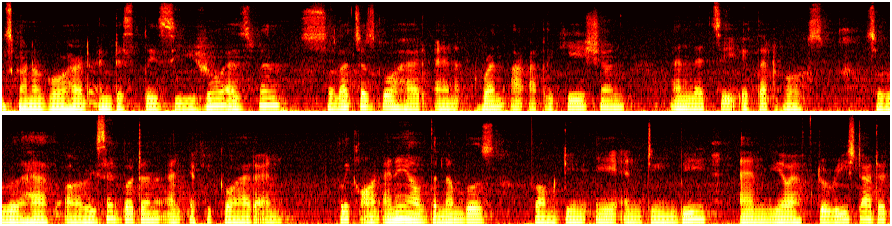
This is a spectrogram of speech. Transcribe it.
it's gonna go ahead and display 0 as well. So let's just go ahead and run our application and let's see if that works. So we will have a reset button and if we go ahead and click on any of the numbers from team A and team B and we have to restart it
